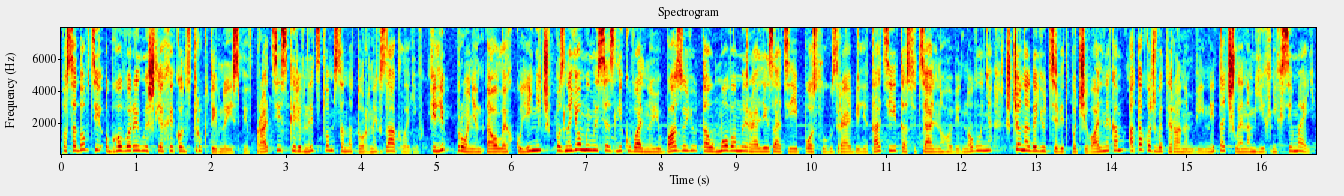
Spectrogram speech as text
посадовці обговорили шляхи конструктивної співпраці з керівництвом санаторних закладів. Філіп Пронін та Олег Кулініч познайомилися з лікувальною базою та умовами реалізації послуг з реабілітації та соціального відновлення, що надаються відпочивальникам, а також ветеранам війни та членам їхніх сімей.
